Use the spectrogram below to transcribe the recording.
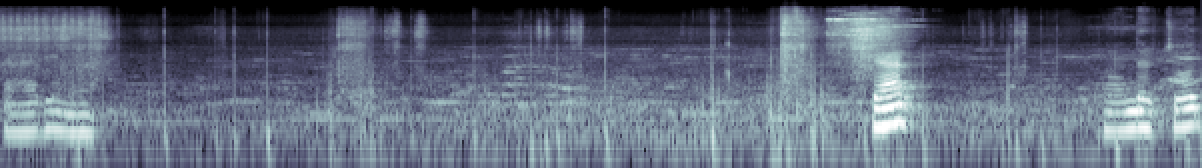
તારી માં ચાર અંદર ચૌદ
